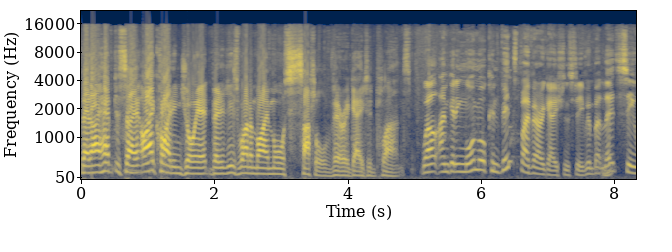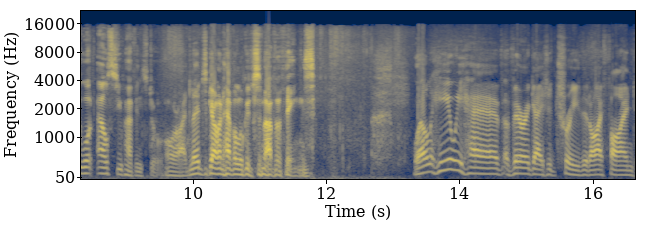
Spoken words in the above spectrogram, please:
But I have to say, I quite enjoy it. But it is one of my more subtle variegated plants. Well, I'm getting more and more convinced by variegation, Stephen, but mm. let's see what else you have in store. All right, let's go and have a look at some other things. Well, here we have a variegated tree that I find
